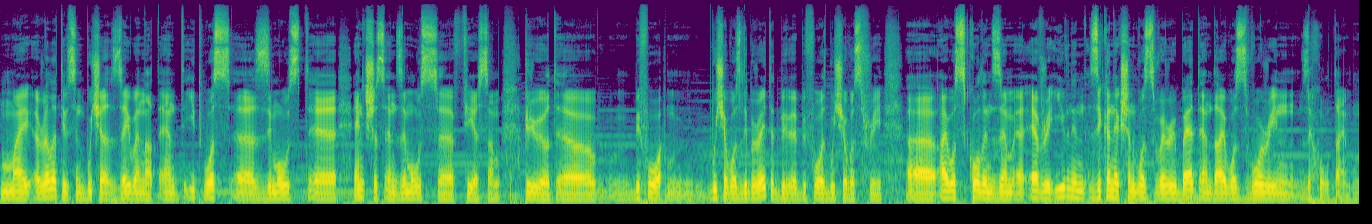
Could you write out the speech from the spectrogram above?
my relatives in Bucha, they were not, and it was uh, the most uh, anxious and the most uh, fearsome period uh, before Bucha was liberated, before Bucha was free. I was calling them every evening. The connection was very bad, and I was worrying the whole time.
